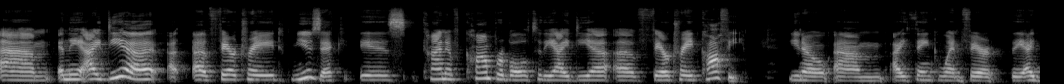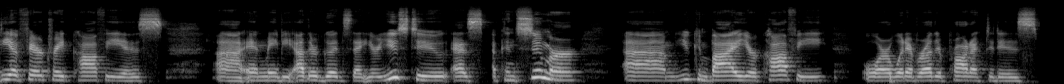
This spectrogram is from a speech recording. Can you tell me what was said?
Um, and the idea uh, of fair trade music is kind of comparable to the idea of fair trade coffee. You know um, i think when fair the idea of fair trade coffee is uh, and maybe other goods that you're used to as a consumer um, you can buy your coffee or whatever other product it is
